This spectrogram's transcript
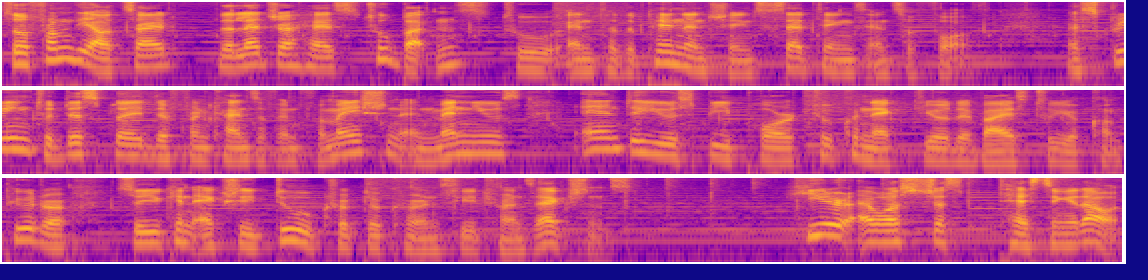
So from the outside, the ledger has two buttons to enter the pin and change settings and so forth. A screen to display different kinds of information and menus and a USB port to connect your device to your computer so you can actually do cryptocurrency transactions. Here I was just testing it out,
